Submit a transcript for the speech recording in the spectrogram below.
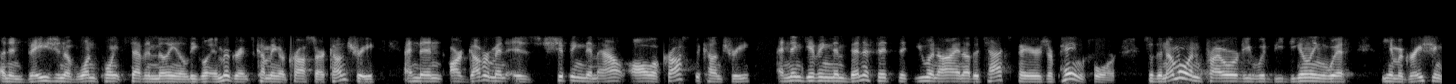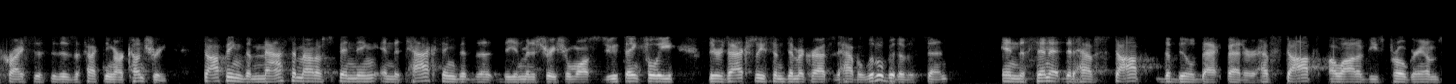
an invasion of 1.7 million illegal immigrants coming across our country. And then our government is shipping them out all across the country and then giving them benefits that you and I and other taxpayers are paying for. So the number one priority would be dealing with the immigration crisis that is affecting our country. Stopping the mass amount of spending and the taxing that the, the administration wants to do. Thankfully, there's actually some Democrats that have a little bit of a sense in the Senate that have stopped the Build Back Better, have stopped a lot of these programs.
